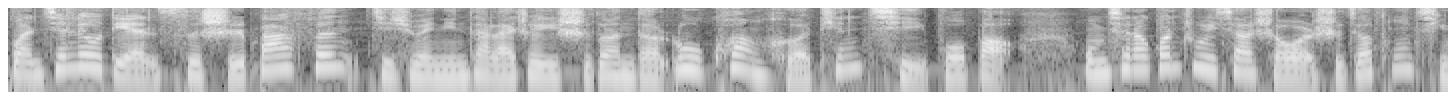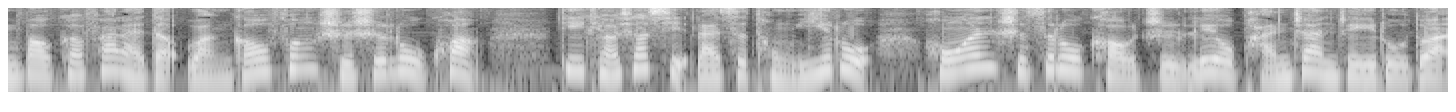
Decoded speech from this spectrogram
晚间六点四十八分，继续为您带来这一时段的路况和天气播报。我们先来关注一下首尔市交通情报科发来的晚高峰实时路况。第一条消息来自统一路洪恩十字路口至六盘站这一路段，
